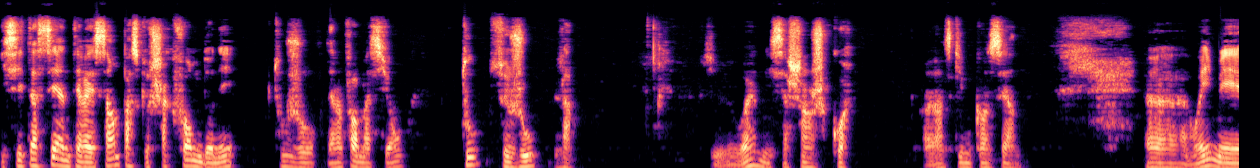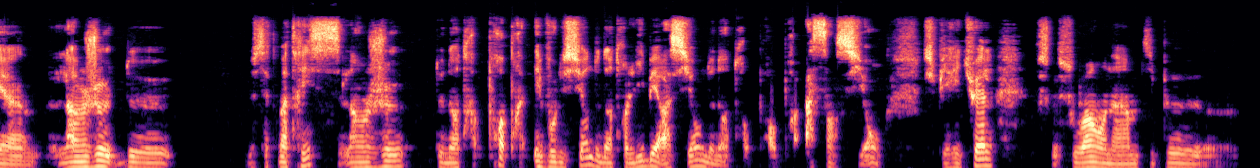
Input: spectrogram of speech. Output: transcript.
Et c'est assez intéressant parce que chaque fois on me donnait toujours de l'information, tout se joue là. Ouais, mais ça change quoi en ce qui me concerne? Euh, Oui, mais euh, l'enjeu de de cette matrice, l'enjeu de notre propre évolution, de notre libération, de notre propre ascension spirituelle, parce que souvent on a un petit peu euh,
